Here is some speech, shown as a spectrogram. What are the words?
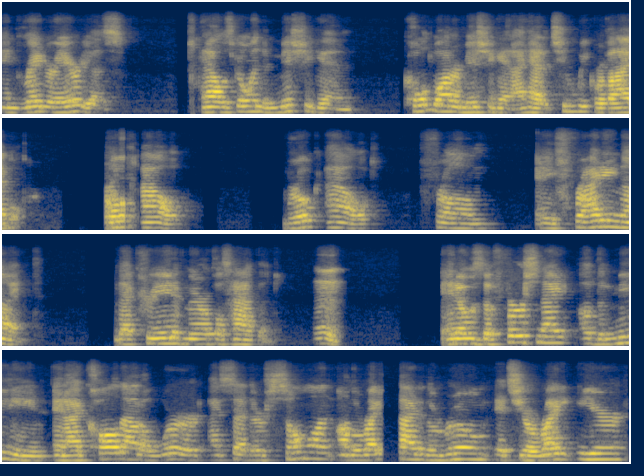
in greater areas and i was going to michigan coldwater michigan i had a two week revival broke out broke out from a Friday night that creative miracles happened. Mm. And it was the first night of the meeting, and I called out a word. I said, There's someone on the right side of the room. It's your right ear.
